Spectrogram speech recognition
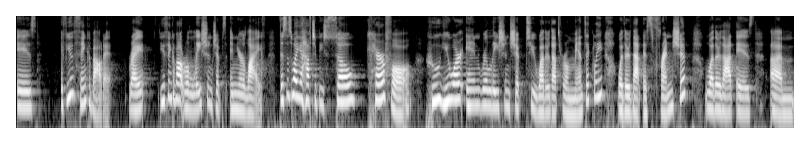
is if you think about it, right? You think about relationships in your life. This is why you have to be so careful who you are in relationship to, whether that's romantically, whether that is friendship, whether that is um,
